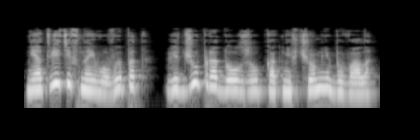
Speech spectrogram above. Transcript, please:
Не ответив на его выпад, Виджу продолжил, как ни в чем не бывало.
